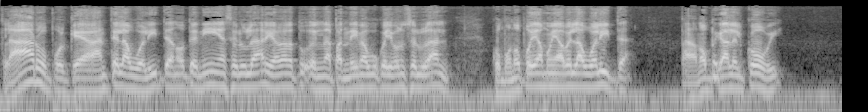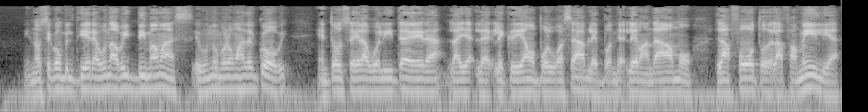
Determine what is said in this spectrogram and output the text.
Claro, porque antes la abuelita no tenía celular y ahora tú- en la pandemia busco llevar un celular. Como no podíamos ir a ver la abuelita para no pegarle el COVID y no se convirtiera en una víctima más, en un número más del COVID, entonces la abuelita era, le escribíamos por WhatsApp, le, le mandábamos la foto de la familia.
